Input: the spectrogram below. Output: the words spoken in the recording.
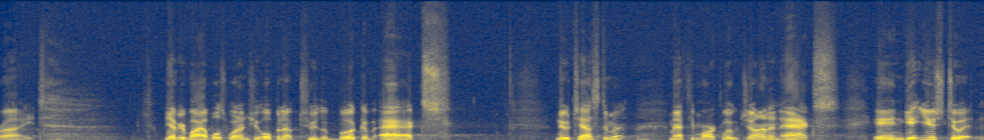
right. you have your Bibles, why don't you open up to the book of Acts, New Testament, Matthew, Mark, Luke, John, and Acts, and get used to it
